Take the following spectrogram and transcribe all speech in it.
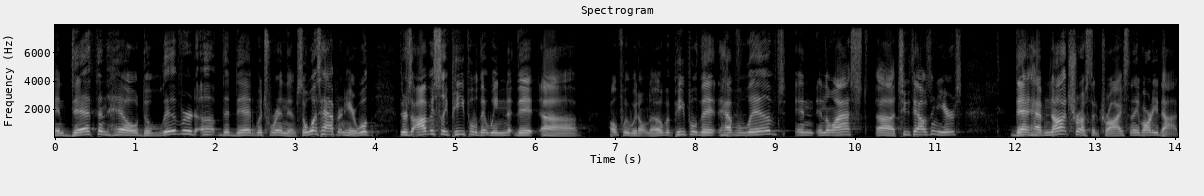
and death and hell delivered up the dead which were in them. So what's happening here? Well, there's obviously people that we that uh, hopefully we don't know, but people that have lived in in the last uh, 2,000 years that have not trusted Christ and they've already died.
